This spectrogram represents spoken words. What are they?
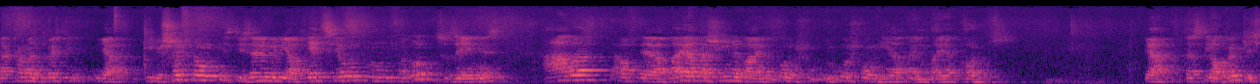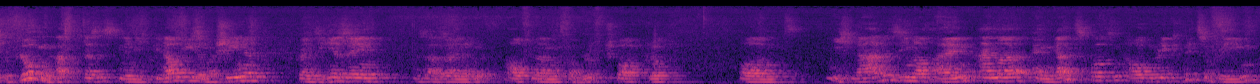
Da kann man ja, die Beschriftung ist dieselbe, die auch jetzt hier unten von unten zu sehen ist, aber auf der Bayer-Maschine war im Ursprung, hier ein Bayer Konz. Ja, dass die auch wirklich geflogen hat, das ist nämlich genau diese Maschine, können Sie hier sehen, das ist also eine Aufnahme vom Luftsportclub. Und ich lade Sie noch ein, einmal einen ganz kurzen Augenblick mitzufliegen.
